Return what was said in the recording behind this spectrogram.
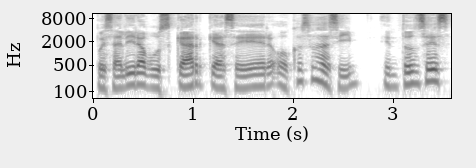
pues salir a buscar qué hacer o cosas así. Entonces,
